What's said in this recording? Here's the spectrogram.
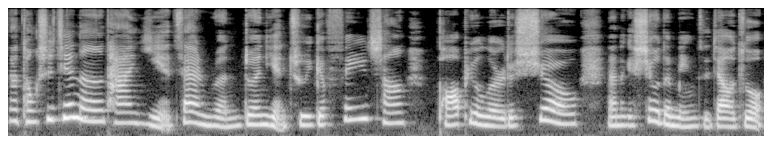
那同时间呢，他也在伦敦演出一个非常 popular 的 show。那那个 show 的名字叫做《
